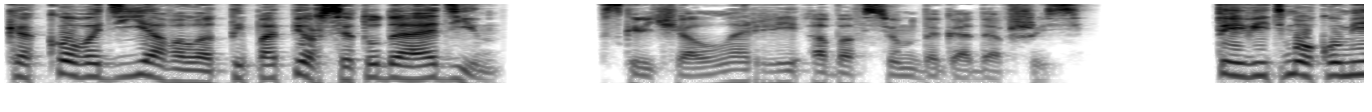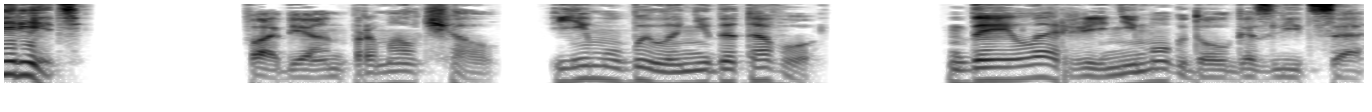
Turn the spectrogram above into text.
«Какого дьявола ты поперся туда один?» — вскричал Ларри, обо всем догадавшись. «Ты ведь мог умереть!» Фабиан промолчал, ему было не до того. Да и Ларри не мог долго злиться.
